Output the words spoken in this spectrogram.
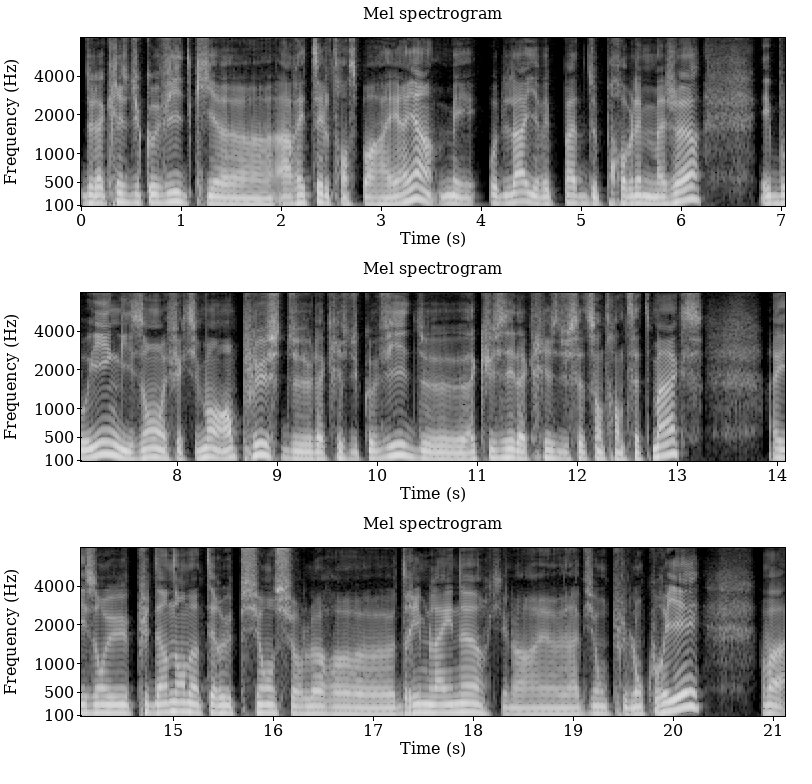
de la crise du Covid qui a arrêté le transport aérien, mais au-delà, il n'y avait pas de problème majeur. Et Boeing, ils ont effectivement, en plus de la crise du Covid, euh, accusé la crise du 737 MAX. Ils ont eu plus d'un an d'interruption sur leur euh, Dreamliner, qui est leur euh, avion plus long courrier. Euh,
